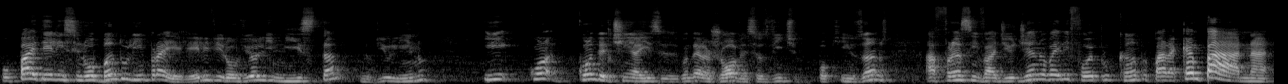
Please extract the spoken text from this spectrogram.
O pai dele ensinou bandolim para ele. Ele virou violinista no violino e quando ele tinha isso, quando era jovem, seus 20 e pouquinhos anos, a França invadiu Gênova, ele foi para o campo para Campana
